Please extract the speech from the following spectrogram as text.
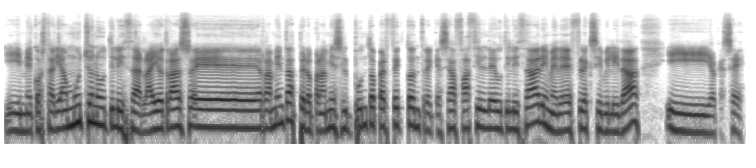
y me costaría mucho no utilizarla. Hay otras eh, herramientas, pero para mí es el punto perfecto entre que sea fácil de utilizar y me dé flexibilidad y yo qué sé.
